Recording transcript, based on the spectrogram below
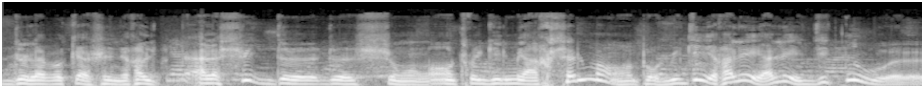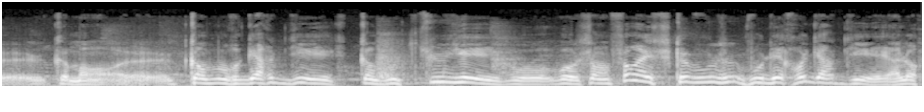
de l'avocat général à la suite de, son entre guillemets harcèlement hein, pour lui dire allez allez dites-nous euh, comment euh, quand vous regardiez quand vous tuiez vos, enfants est-ce que vous, vous les regardiez? Alors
